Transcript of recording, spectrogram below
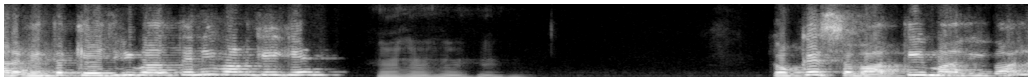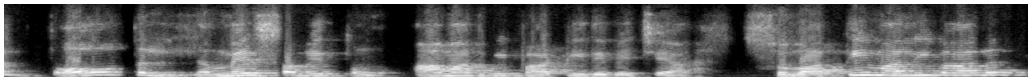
ਅਰਵਿੰਦ ਕੇਜਰੀਵਾਲ ਤੇ ਨਹੀਂ ਬਣ ਗਈ ਗੇਮ ਹੂੰ ਹੂੰ ਹੂੰ। ਕਿਉਂਕਿ ਸਵਾਤੀ ਮਾਲੀਵਾਲ ਬਹੁਤ ਲੰਮੇ ਸਮੇਂ ਤੋਂ ਆਮ ਆਦਮੀ ਪਾਰਟੀ ਦੇ ਵਿੱਚ ਆ। ਸਵਾਤੀ ਮਾਲੀਵਾਲ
